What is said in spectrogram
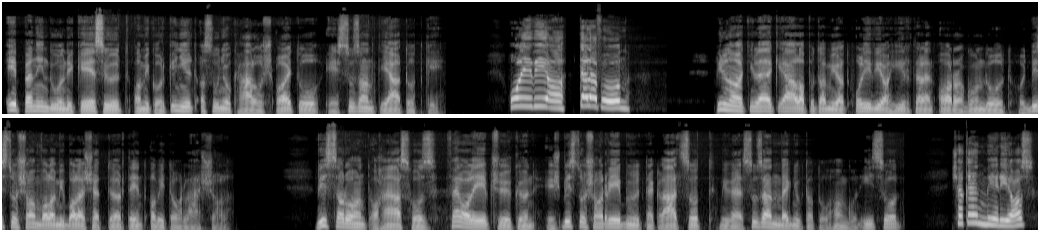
Éppen indulni készült, amikor kinyílt a szúnyoghálós ajtó, és Susan kiáltott ki. – Olivia, telefon! Pillanatnyi lelki állapota miatt Olivia hirtelen arra gondolt, hogy biztosan valami baleset történt a vitorlással. Visszarohant a házhoz, fel a lépcsőkön, és biztosan rémültnek látszott, mivel Susan megnyugtató hangon így szólt. Csak Enméri az?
